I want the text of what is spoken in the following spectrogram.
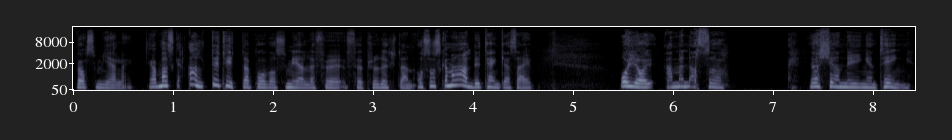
vad som gäller. Ja, man ska alltid titta på vad som gäller för, för produkten. Och så ska man aldrig tänka så här, oj, oj, ja, men alltså, jag känner ju ingenting.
